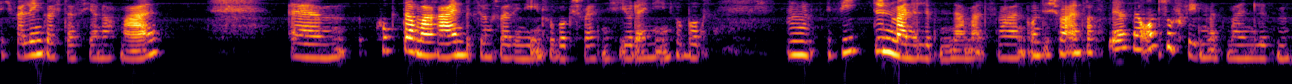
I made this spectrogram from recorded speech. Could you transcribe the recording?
Ich verlinke euch das hier nochmal. Ähm, guckt da mal rein, beziehungsweise in die Infobox, ich weiß nicht, hier oder in die Infobox. Mm, wie dünn meine Lippen damals waren. Und ich war einfach sehr, sehr unzufrieden mit meinen Lippen.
